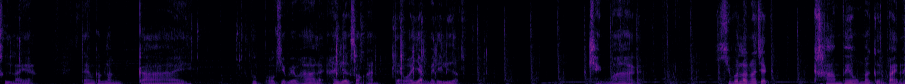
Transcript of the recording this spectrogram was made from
คืออะไรอะแต้มกำลังกายปุ๊บโอเคเวลห้าแหละให้เลือก 2 อัน แต่ว่ายังไม่ได้เลือก แข็งมากอะคิดว่าเราน่าจะ ข้ามเวลมาเกินไปนะ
